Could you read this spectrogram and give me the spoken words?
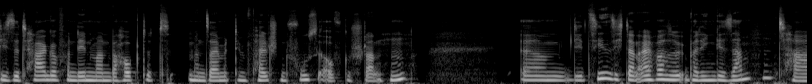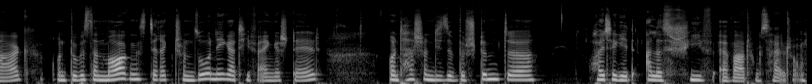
Diese Tage, von denen man behauptet, man sei mit dem falschen Fuß aufgestanden, ähm, die ziehen sich dann einfach so über den gesamten Tag und du bist dann morgens direkt schon so negativ eingestellt und hast schon diese bestimmte, heute geht alles schief Erwartungshaltung.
